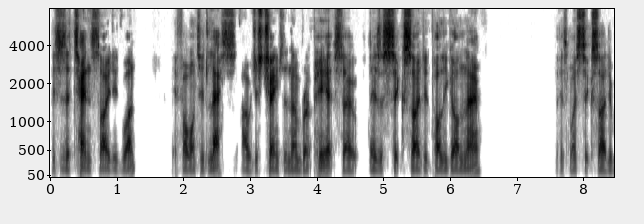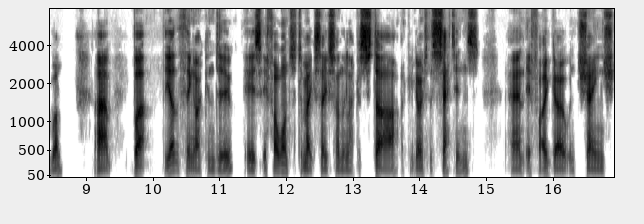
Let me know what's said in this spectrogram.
this is a 10-sided one. If I wanted less, I would just change the number up here. So there's a six-sided polygon now. There's my six-sided one. Um, but the other thing I can do is if I wanted to make, say, something like a star, I can go into the settings and if I go and change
